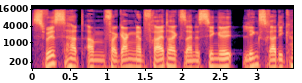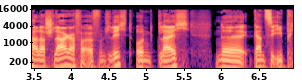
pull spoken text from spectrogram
Swiss hat am vergangenen Freitag seine Single Linksradikaler Schlager veröffentlicht und gleich eine ganze EP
